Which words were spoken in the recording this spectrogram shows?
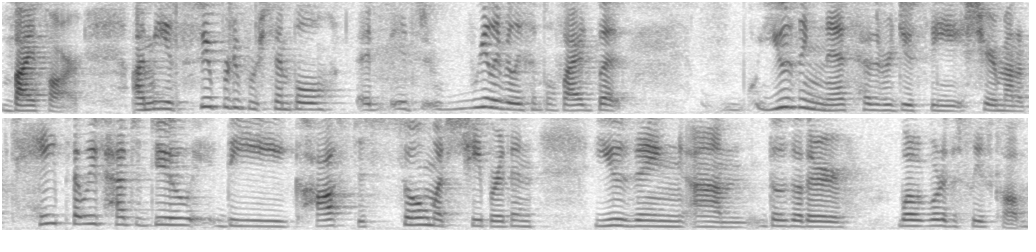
by far. I mean, it's super duper simple. It's really, really simplified, but using this has reduced the sheer amount of tape that we've had to do. The cost is so much cheaper than using um, those other, what, what are the sleeves called?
